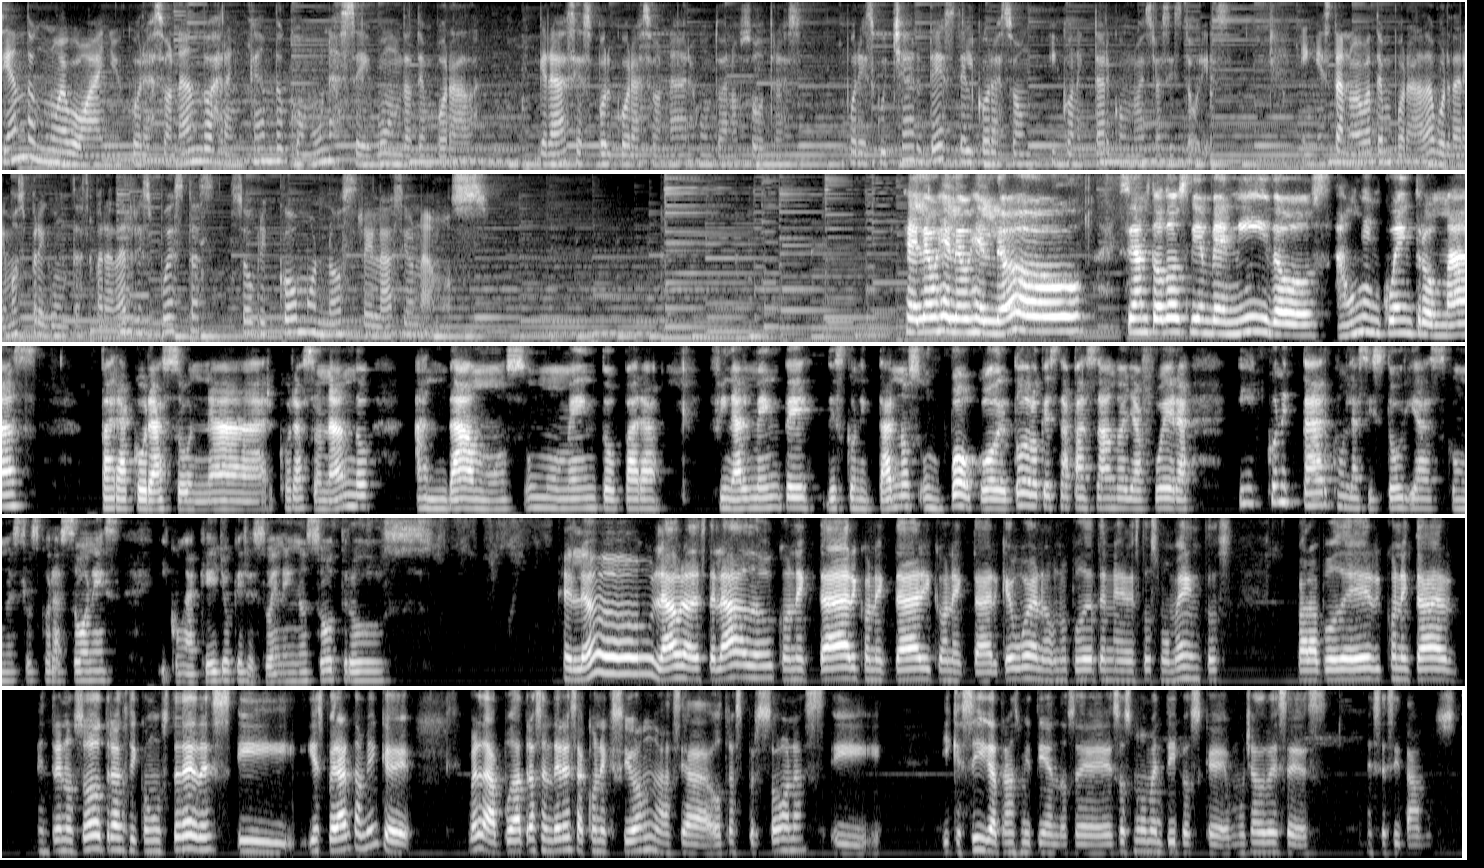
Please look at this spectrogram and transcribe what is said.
Iniciando un nuevo año y corazonando arrancando con una segunda temporada. Gracias por corazonar junto a nosotras, por escuchar desde el corazón y conectar con nuestras historias. En esta nueva temporada abordaremos preguntas para dar respuestas sobre cómo nos relacionamos. Hello, hello, hello. Sean todos bienvenidos a un encuentro más para corazonar. Corazonando andamos un momento para finalmente desconectarnos un poco de todo lo que está pasando allá afuera y conectar con las historias, con nuestros corazones y con aquello que resuena en nosotros. Hello, Laura de este lado, conectar, conectar y conectar. Qué bueno uno puede tener estos momentos para poder conectar entre nosotras y con ustedes y, esperar también que, ¿verdad?, pueda trascender esa conexión hacia otras personas y, y que siga transmitiéndose esos momentitos que muchas veces necesitamos.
